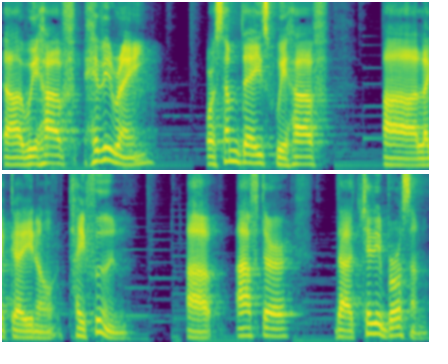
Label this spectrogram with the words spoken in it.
uh, we have heavy rain, or some days we have uh, like a you know typhoon uh, after the cherry blossom.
